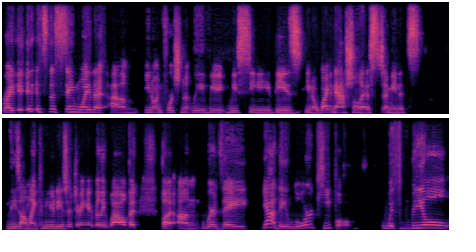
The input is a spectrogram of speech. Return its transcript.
right? It, it's the same way that um, you know unfortunately we we see these you know white nationalists i mean it's these online communities are doing it really well but but um, where they yeah they lure people with real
